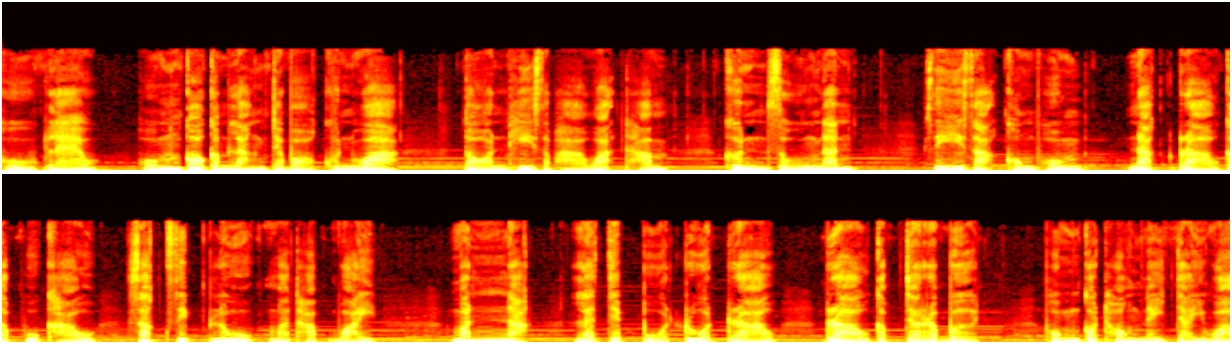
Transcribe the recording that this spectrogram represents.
ถูกแล้ว ผมก็กำลังจะบอกคุณว่า ตอนที่สภาวะธรรม ขึ้นสูงนั้น ศีรษะของผมหนักราวกับภูเขาสักสิบลูกมาทับไว้ มันหนักและเจ็บปวดรวดร้าว ราวกับจะระเบิด ผมก็ท่องในใจว่า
